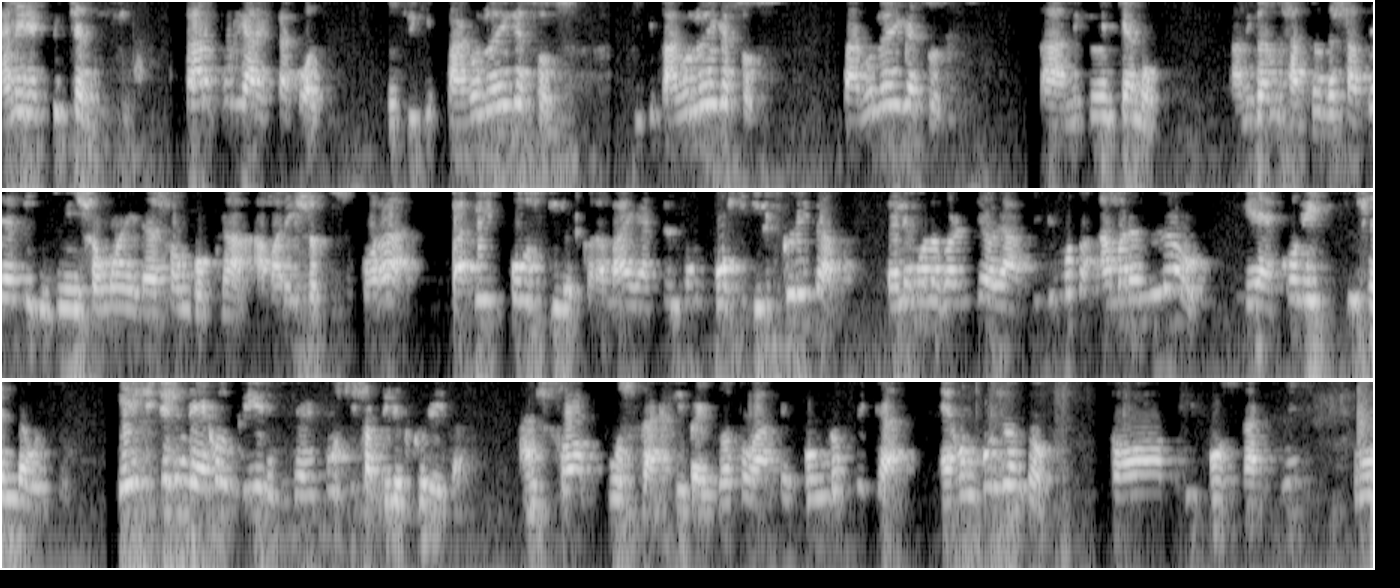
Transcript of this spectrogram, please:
আমি রেড পিকচার দিছি তারপরে আরেকটা কল তো তুই কি পাগল হয়ে গেছস? তুই কি পাগল হয়ে গেছস? পাগল হয়ে গেছো তা আমি তো কেন? আমি তো আমি ছাত্রদের সাথে আছি, কিন্তু এই সময় এটা সম্ভব না। আমার এইসব কিছু করা বা এই পোস্ট ডিলিট করা। ভাই, একটা পোস্ট ডিলিট করে দিতাম, তাহলে মনে করেন যে আপনি মতো আমার দিলেও এখন এই সিচুয়েশনটা হতো এই সিচুয়েশনটা এখন ক্রিয়েট হচ্ছে আমি পোস্ট সব ডিলিট করে দিতাম। আমি সব পোস্ট রাখছি ভাই, যত আছে পনেরো থেকে এখন পর্যন্ত সব পোস্ট রাখছি। ও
